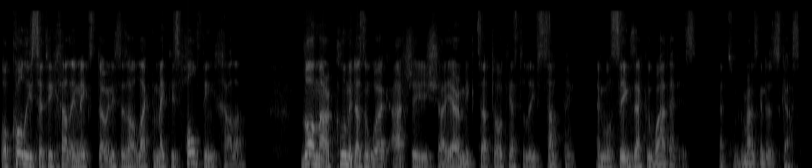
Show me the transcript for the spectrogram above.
or kol isati makes dough, and he says, "I'd like to make this whole thing challah." Lo amar klum, doesn't work. Actually, shayer mikzato, he has to leave something, and we'll see exactly why that is. That's what Gemara is going to discuss.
